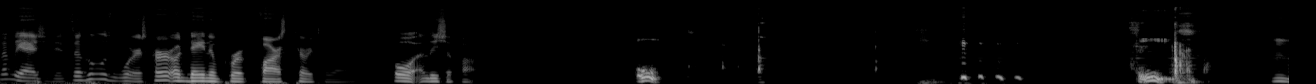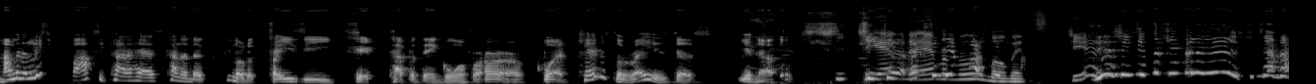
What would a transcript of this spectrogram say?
Let me ask you this: So, who's worse, her or Dana Brooke, far as character wise, or Alicia Fox? Ooh. Jeez. Mm. I mean, at least Foxy kind of has kind of the you know the crazy chick type of thing going for her, but Candice LeRae is just you know she, She, she can't. the Ember Moon moments. She is. Yeah, she, she, she really is. She's having a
